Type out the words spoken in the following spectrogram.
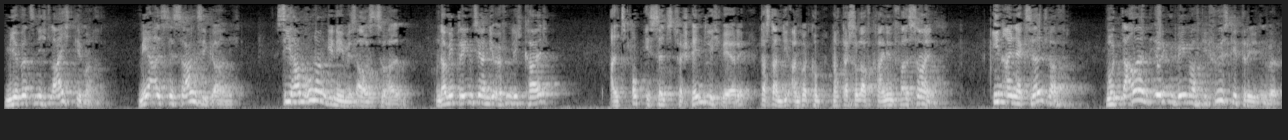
mir wird's nicht leicht gemacht. Mehr als das sagen sie gar nicht. Sie haben Unangenehmes auszuhalten. Und damit treten sie an die Öffentlichkeit als ob es selbstverständlich wäre, dass dann die Antwort kommt, na, das soll auf keinen Fall sein. In einer Gesellschaft, wo dauernd irgendwem auf die Füße getreten wird,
